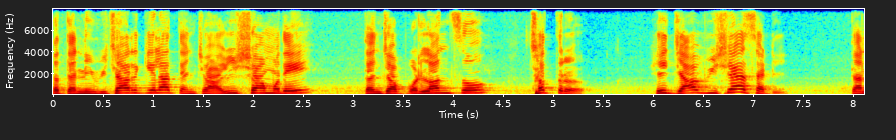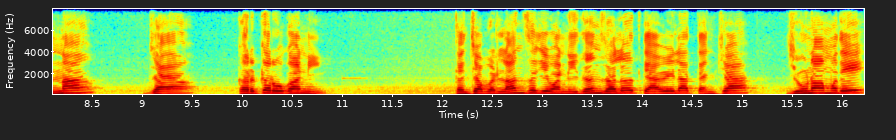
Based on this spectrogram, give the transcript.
तर त्यांनी विचार केला त्यांच्या आयुष्यामध्ये त्यांच्या वडिलांचं छत्र हे ज्या विषयासाठी त्यांना ज्या कर्करोगाने त्यांच्या वडिलांचं जेव्हा निधन झालं त्यावेळेला त्यांच्या जीवनामध्ये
